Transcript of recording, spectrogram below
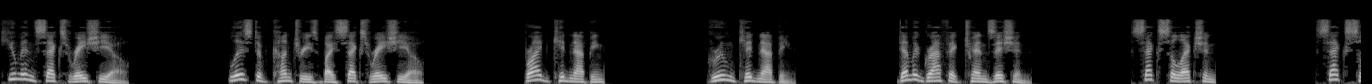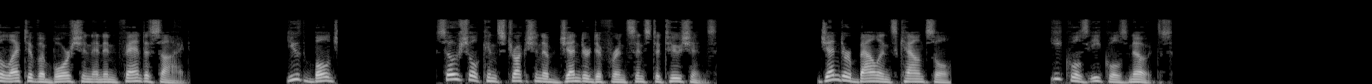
Human sex ratio. List of countries by sex ratio. Bride kidnapping. Groom kidnapping. Demographic transition Sex selection Sex-selective abortion and infanticide Youth bulge Social construction of gender difference institutions Gender Balance Council Notes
